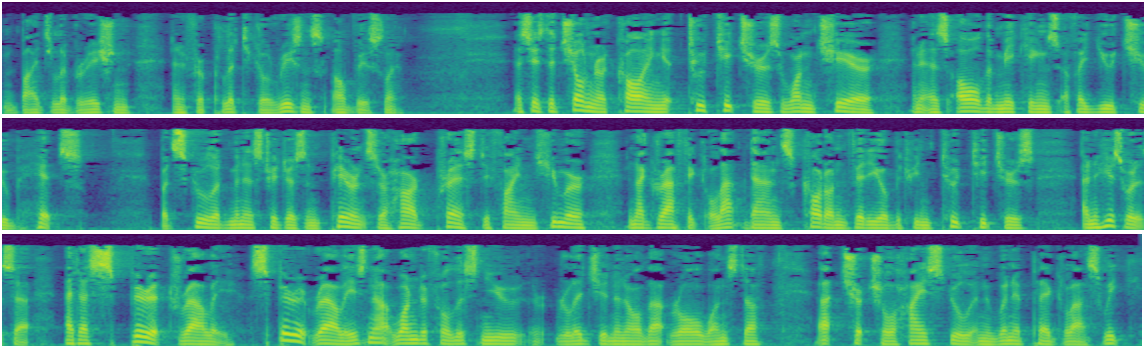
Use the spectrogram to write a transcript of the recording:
by deliberation and for political reasons, obviously. It says the children are calling it two teachers, one chair, and it has all the makings of a YouTube hit. But school administrators and parents are hard pressed to find humor in a graphic lap dance caught on video between two teachers. And here's what it's at. At a spirit rally. Spirit rally. Isn't that wonderful? This new religion and all that. All one stuff. At Churchill High School in Winnipeg last week.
